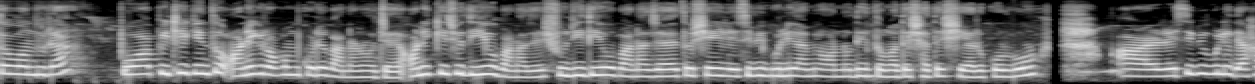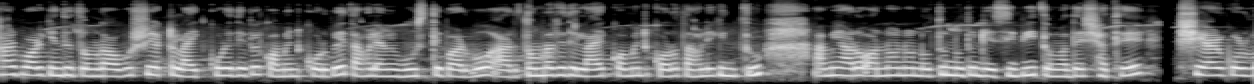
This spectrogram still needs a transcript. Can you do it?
তো বন্ধুরা পোয়া পিঠে কিন্তু অনেক রকম করে বানানো যায়। অনেক কিছু দিয়েও বানা যায়। সুজি দিয়েও বানা যায়। তো সেই রেসিপিগুলি আমি অন্যদিন তোমাদের সাথে শেয়ার করব। আর রেসিপিগুলি দেখার পর কিন্তু তোমরা অবশ্যই একটা লাইক করে দেবে কমেন্ট করবে, তাহলে আমি বুঝতে পারব। আর তোমরা যদি লাইক কমেন্ট করো, তাহলে কিন্তু আমি আরও অন্য অন্য নতুন নতুন রেসিপি তোমাদের সাথে শেয়ার করব।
